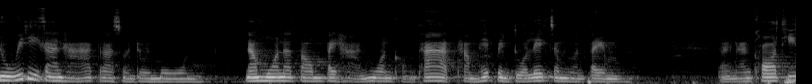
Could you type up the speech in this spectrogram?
ดูวิธีการหาอัตราส่วนโดยโมลนำมวลอะตอมไปหารมวลของธาตุทำให้เป็นตัวเลขจำนวนเต็ม ดังนั้นข้อที่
